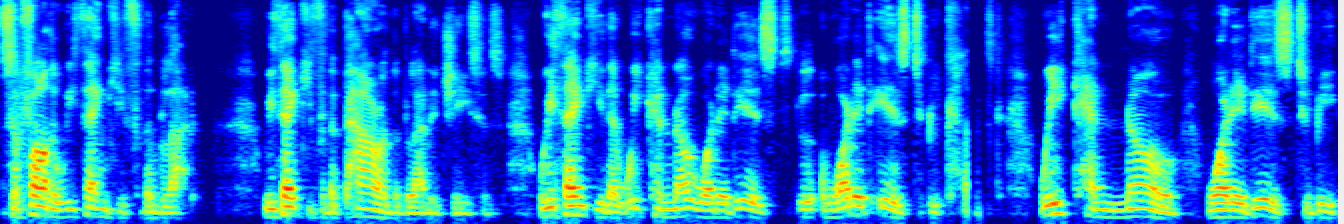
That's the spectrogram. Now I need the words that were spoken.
So, Father, we thank you for the blood. We thank you for the power of the blood of Jesus. We thank you that we can know what it is, what it is to be cleansed. We can know what it is to be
